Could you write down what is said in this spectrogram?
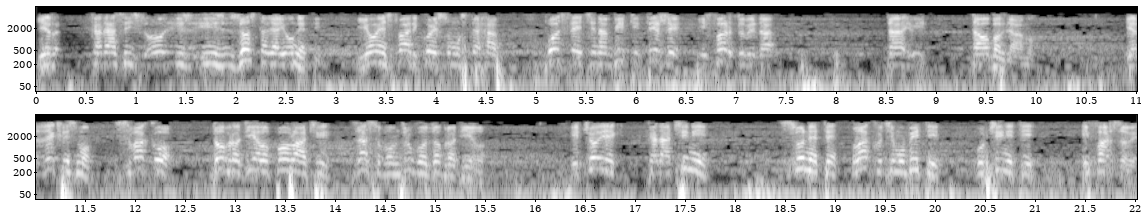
Jer kada se iz, iz, izostavljaju oneti i ove stvari koje su mustahab poslije će nam biti teže i fardove da da, da obavljamo. Jer rekli smo svako dobro dijelo povlači za sobom drugo dobro dijelo. I čovjek kada čini sunete lako će mu biti učiniti i farzove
